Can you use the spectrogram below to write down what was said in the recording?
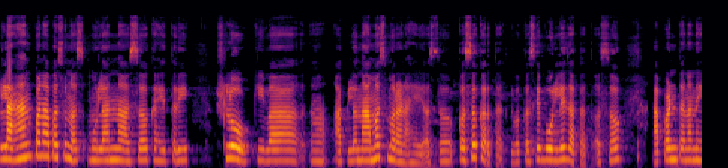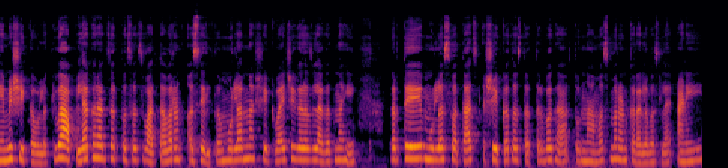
लहानपणापासूनच मुलांना असं काहीतरी श्लोक किंवा आपलं नामस्मरण आहे असं कसं करतात किंवा कसे बोलले जातात असं आपण त्यांना नेहमी शिकवलं. किंवा आपल्या घरात जर तसंच वातावरण असेल तर मुलांना शिकवायची गरज लागत नाही. तर ते मुलं स्वतःच शिकत असतात. तर बघा तो नामस्मरण करायला बसला आहे आणि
